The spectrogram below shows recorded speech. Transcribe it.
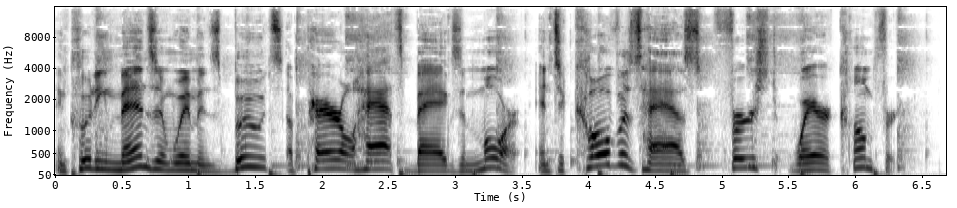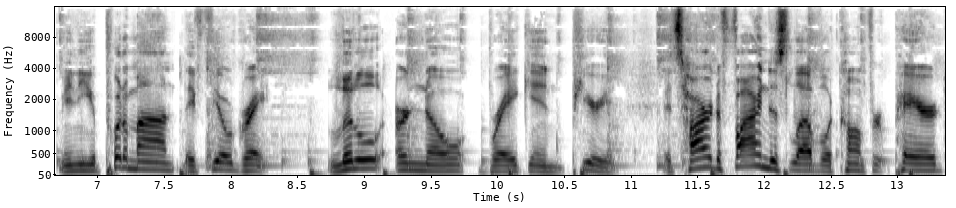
including men's and women's boots, apparel, hats, bags, and more. And Tecovas has first wear comfort, meaning you put them on, they feel great. Little or no break in, period. It's hard to find this level of comfort paired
